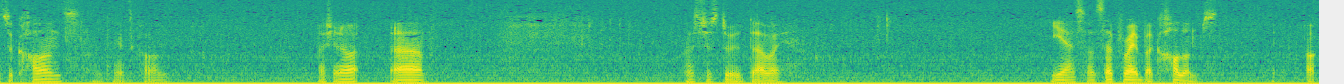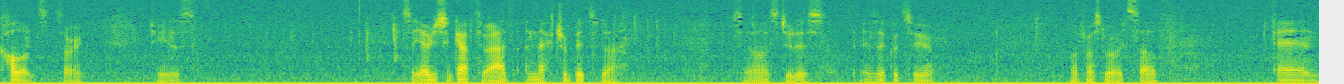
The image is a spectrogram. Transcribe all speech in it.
is it columns? I think it's column. Actually, you know what? Um, let's just do it that way. Yeah, so separate by columns. Oh, columns, sorry. Jesus. So yeah, we just going to have to add an extra bit to that. So let's do this. Is equal to the first word itself, and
